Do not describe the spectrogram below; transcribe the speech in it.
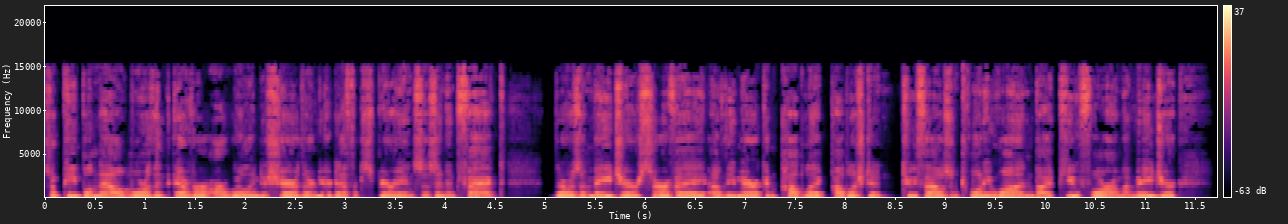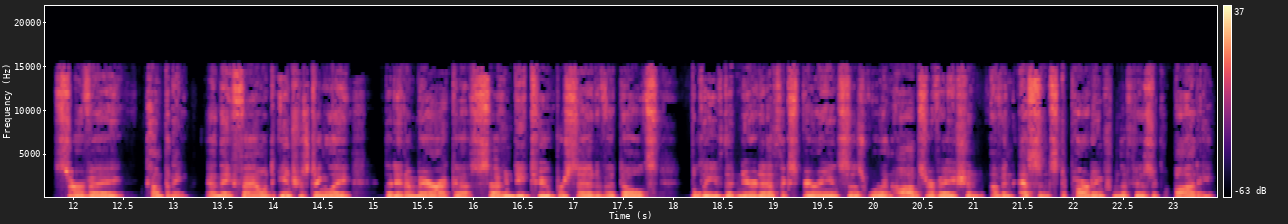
So people now more than ever are willing to share their near death experiences. And in fact, there was a major survey of the American public published in 2021 by Pew Forum, a major survey company. And they found, interestingly, that in America, 72% of adults believe that near death experiences were an observation of an essence departing from the physical body.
